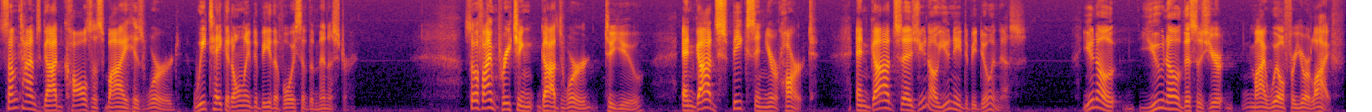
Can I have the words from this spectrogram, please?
Sometimes God calls us by his word. We take it only to be the voice of the minister. So if I'm preaching God's word to you, and God speaks in your heart, and God says, you know, you need to be doing this. You know, you know this is your my will for your life.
